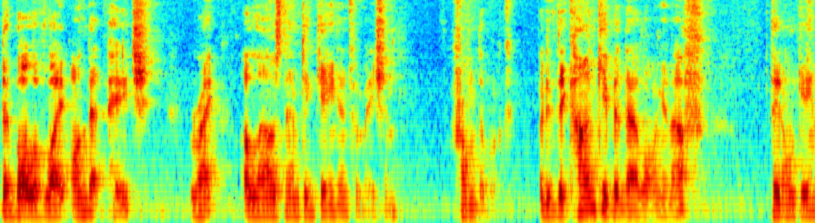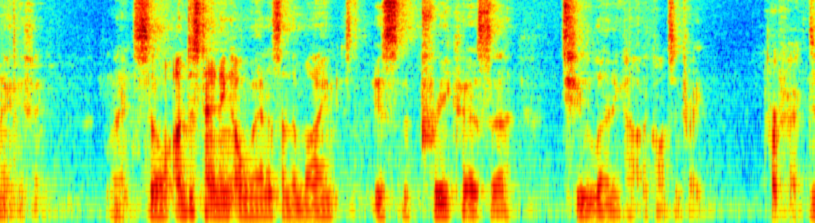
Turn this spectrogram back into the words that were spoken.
that ball of light on that page, right, allows them to gain information from the book. But if they can't keep it there long enough, they don't gain anything right so understanding awareness in the mind is, is the precursor to learning how to concentrate Perfect.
